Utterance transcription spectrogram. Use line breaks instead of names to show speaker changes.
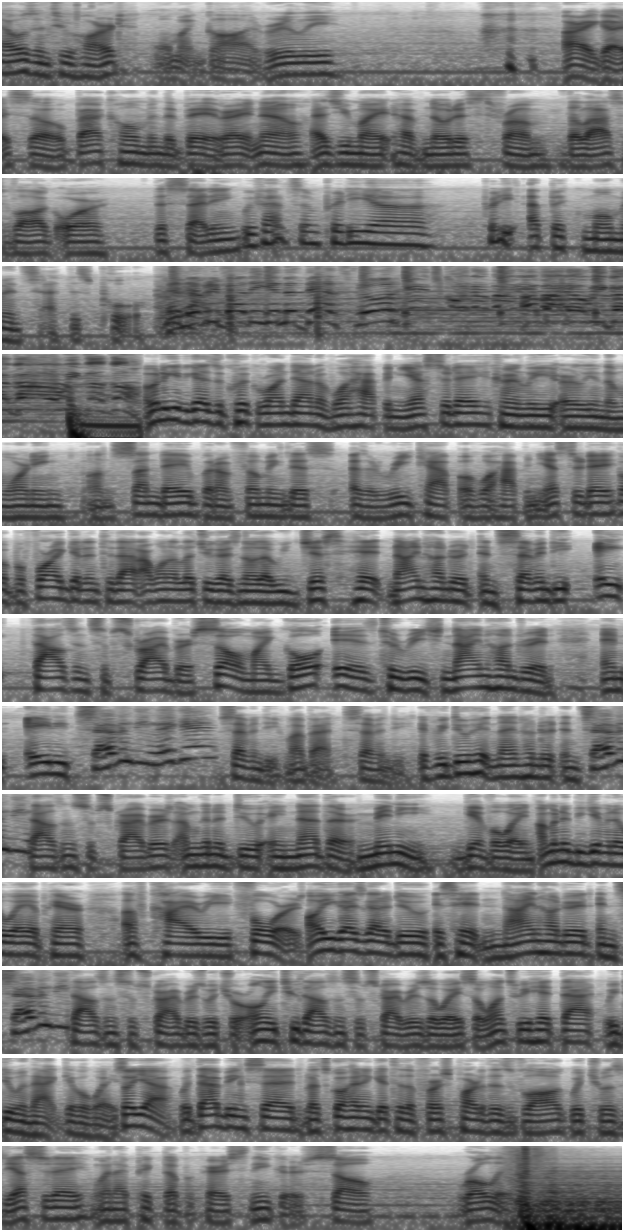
That wasn't too hard. Oh my god, really? Alright guys, so back home in the bay right now, as you might have noticed from the last vlog or the setting, we've had some pretty uh pretty epic moments at this pool.
And everybody in the dance floor.
About a week ago, week ago.
I'm gonna give you guys a quick rundown of what happened yesterday. Currently early in the morning on Sunday, but I'm filming this as a recap of what happened yesterday. But before I get into that, I wanna let you guys know that we just hit 978,000 subscribers. So my goal is to reach 980
70, nigga?
70, my bad, 70. If we do hit 970,000 subscribers, I'm gonna do another mini giveaway. I'm gonna be giving away a pair of Kyrie 4s. All you guys gotta do is hit 970,000 subscribers, which we're only 2,000 subscribers away. So once we hit that, we doing that giveaway. So yeah, with that being said, let's go ahead and get to the first part of this vlog, which was yesterday when I picked up a pair of sneakers. So, roll it.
